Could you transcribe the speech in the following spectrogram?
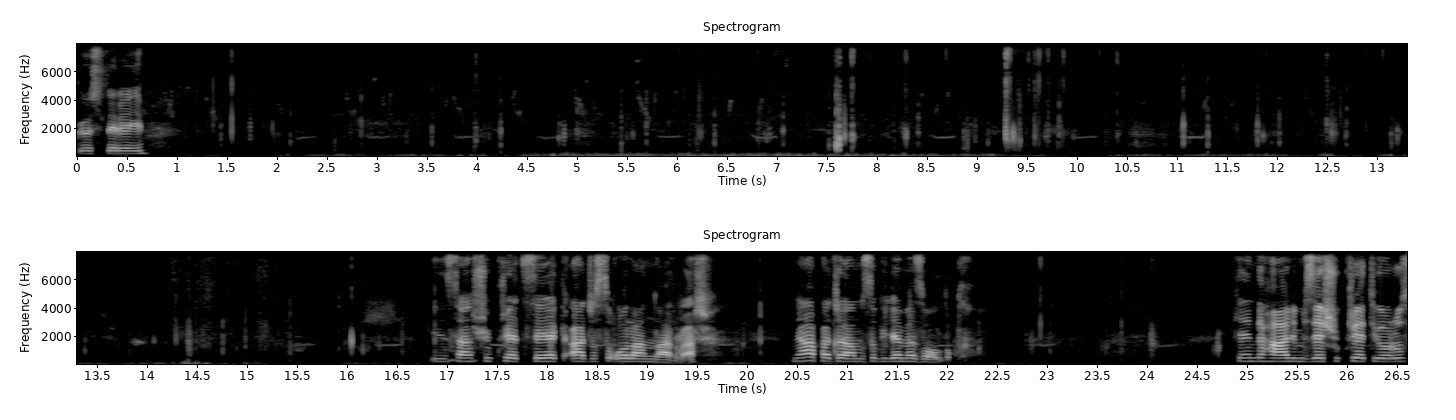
göstereyim. İnsan şükretsek acısı olanlar var. Ne yapacağımızı bilemez olduk. Kendi halimize şükretiyoruz.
